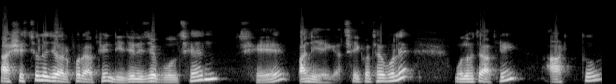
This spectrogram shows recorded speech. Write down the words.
আর সে চলে যাওয়ার পর আপনি নিজে নিজে বলছেন, সে পালিয়ে গেছে। এই কথা বলে মূলত আপনি আত্ম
